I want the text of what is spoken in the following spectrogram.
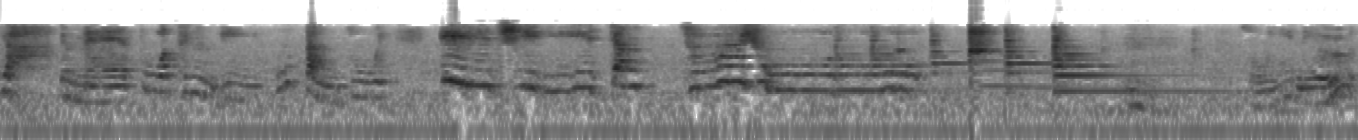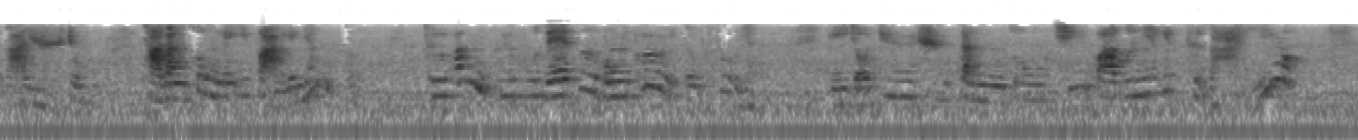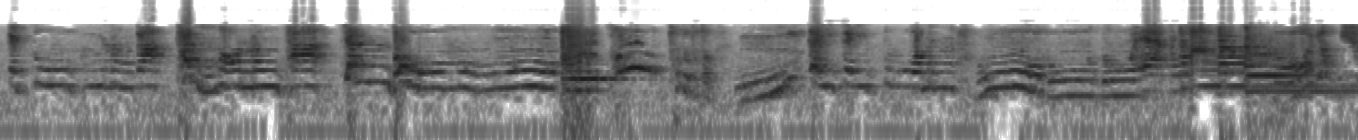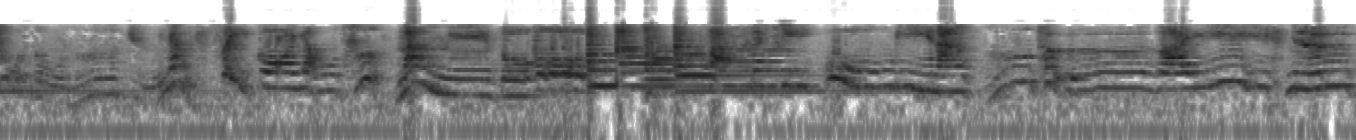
呀，个蛮多听的不当作一起将出学路。所以牛杂雨中，他让送了一把的娘子，头发又不在子宫口走四样。你叫举取当做七八十年的头大衣嘛，该做个人家疼我能怕真多么？突突突，你该在多门无不多呀！我要学做是巨娘，谁个要吃难你多？放哎，你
